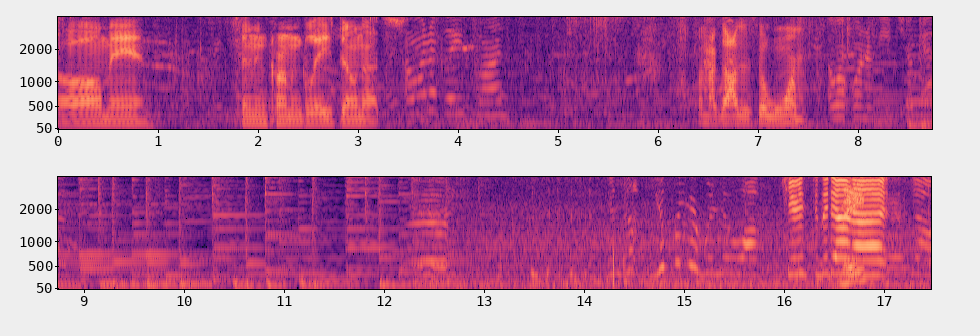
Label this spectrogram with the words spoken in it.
Oh man. Cinnamon crumb and glazed donuts. I want a glazed one. Oh my god, they're so warm. I want one of each, okay? You put your window up. Cheers to the donut. Yeah.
